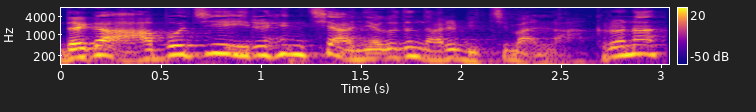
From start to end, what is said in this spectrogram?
내가 아버지의 일을 행치 아니하거든 나를 믿지 말라. 그러나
